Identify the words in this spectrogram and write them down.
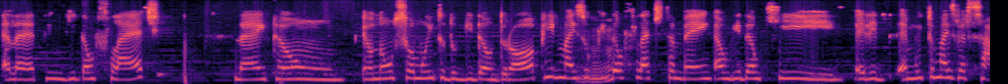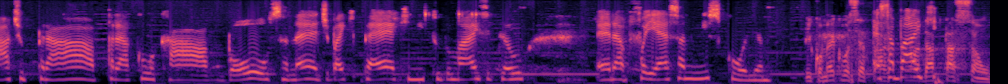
ela é, tem guidão flat, né? Então, eu não sou muito do guidão drop, mas uhum. o guidão flat também é um guidão que ele é muito mais versátil para para colocar bolsa, né, de bikepacking e tudo mais. Então, era foi essa a minha escolha. E como é que você tá Essa com bike... a adaptação?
